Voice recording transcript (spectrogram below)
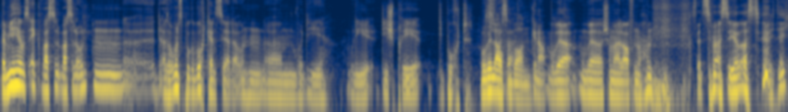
Bei mir hier ums Eck, warst du, warst du da unten, äh, also Rummelsburger Bucht kennst du ja da unten, ähm, wo die, wo die, die Spree, die Bucht. Wo wir laufen Wasser, waren. Genau, wo wir, wo wir schon mal laufen waren. Das letzte Mal, als du hier warst. Richtig.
